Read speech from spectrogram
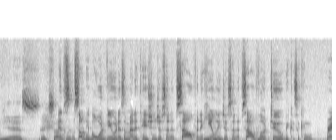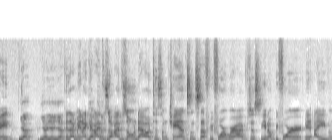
Yes, and exactly. s- some people would view it as a meditation just in itself and a healing Mm-hmm. just in itself though too because it can right yeah, yeah, yeah, yeah. because I mean, I, yeah, I've, exactly. I've zoned out to some chants and stuff before where I've just, you know, before it, I even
